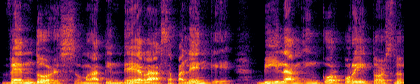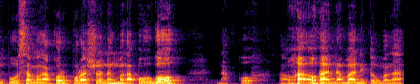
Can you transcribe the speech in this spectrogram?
vendors o mga tindera sa palengke bilang incorporators doon po sa mga korporasyon ng mga pogo. Nako, kawawa naman itong mga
